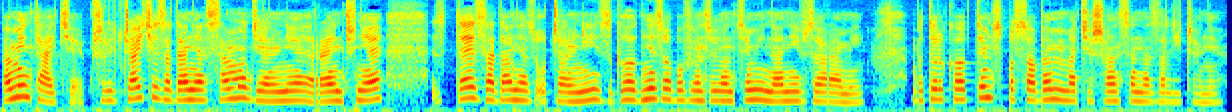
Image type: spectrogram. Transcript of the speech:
Pamiętajcie, przeliczajcie zadania samodzielnie, ręcznie, te zadania z uczelni zgodnie z obowiązującymi na niej wzorami, bo tylko tym sposobem macie szansę na zaliczenie.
